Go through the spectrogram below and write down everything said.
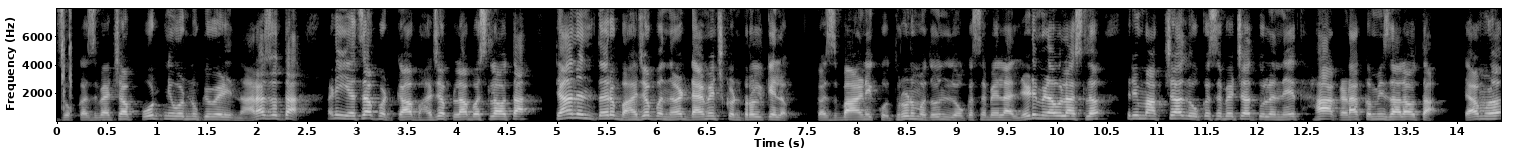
जो कसब्याच्या पोटनिवडणुकीवेळी नाराज होता आणि याचा फटका भाजपला बसला होता. त्यानंतर भाजपनं डॅमेज कंट्रोल केलं. कसबा आणि कोथरूडमधून लोकसभेला लीड मिळवलं असलं तरी मागच्या लोकसभेच्या तुलनेत हा आकडा कमी झाला होता. त्यामुळं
